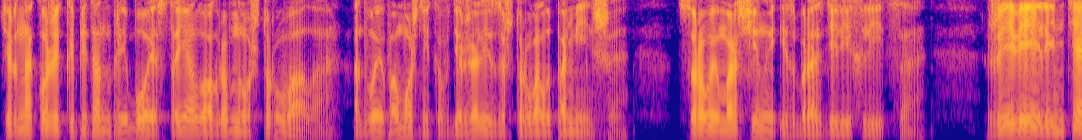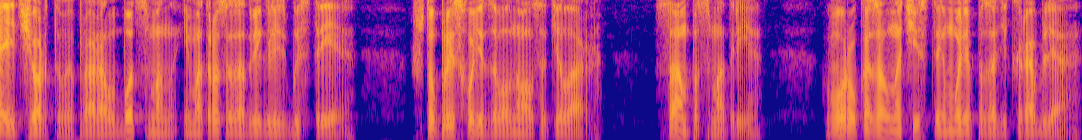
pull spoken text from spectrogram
Чернокожий капитан прибоя стоял у огромного штурвала, а двое помощников держались за штурвалы поменьше. Суровые морщины избороздили их лица. «Живее, лентяи чертовы!» – проорал боцман, и матросы задвигались быстрее. «Что происходит?» – заволновался Тилар. «Сам посмотри». Вор указал на чистое море позади корабля.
